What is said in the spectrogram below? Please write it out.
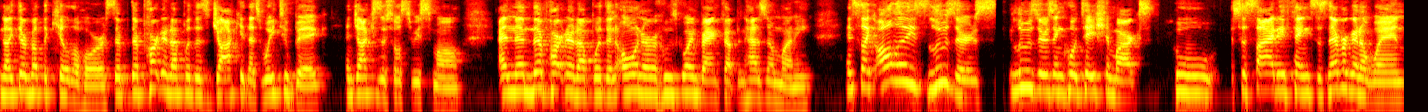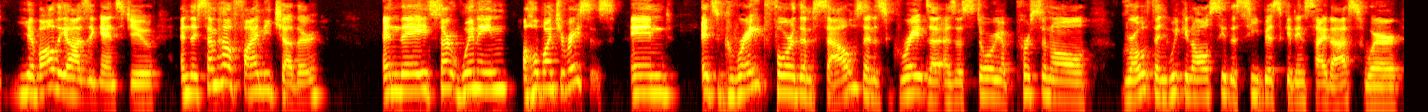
like they're about to kill the horse. They're, they're partnered up with this jockey that's way too big, and jockeys are supposed to be small. And then they're partnered up with an owner who's going bankrupt and has no money. It's like all of these losers, losers in quotation marks, who society thinks is never going to win. You have all the odds against you, and they somehow find each other and they start winning a whole bunch of races. And it's great for themselves, and it's great as a, story of personal growth. And we can all see the Seabiscuit inside us where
